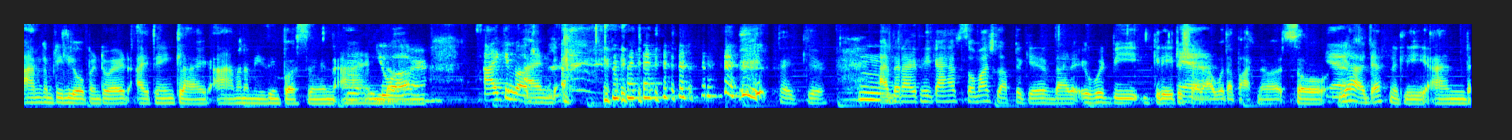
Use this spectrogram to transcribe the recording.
I'm completely open to it. I think like I'm an amazing person, hmm, and you um, are. I can watch. And Thank you. Mm. And then I think I have so much love to give that it would be great to yeah. share out with a partner. So yeah, yeah definitely. And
